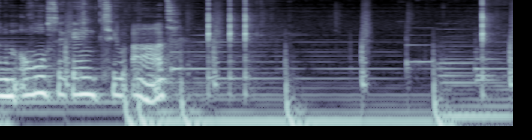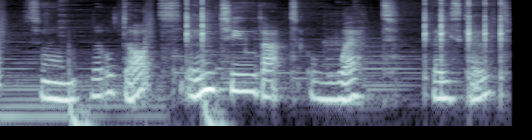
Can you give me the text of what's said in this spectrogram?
And I'm also going to add some little dots into that wet base coat.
